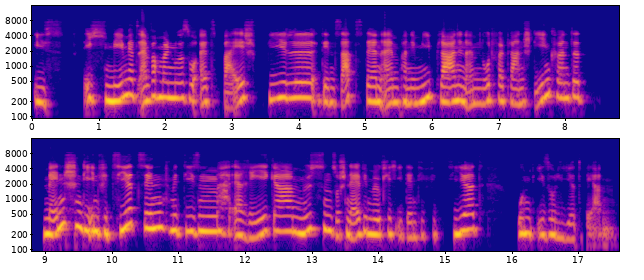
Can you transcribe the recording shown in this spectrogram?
ist. Ich nehme jetzt einfach mal nur so als Beispiel Beispiel den Satz, der in einem Pandemieplan, in einem Notfallplan stehen könnte. Menschen, die infiziert sind mit diesem Erreger, müssen so schnell wie möglich identifiziert und isoliert werden.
